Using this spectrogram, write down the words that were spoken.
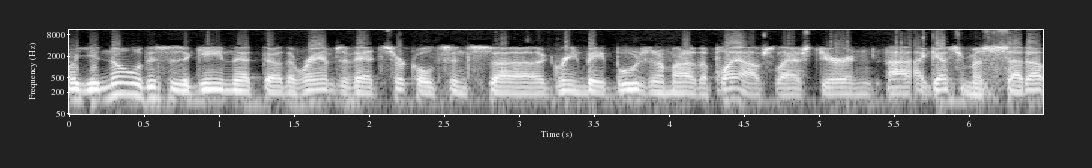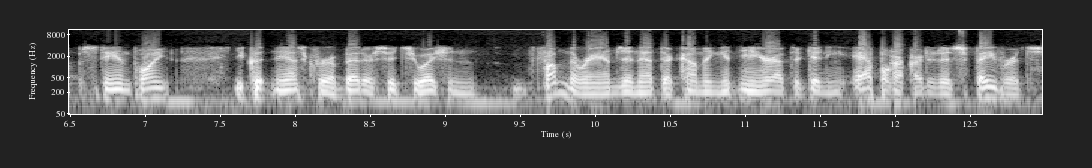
Well, you know, this is a game that uh, the Rams have had circled since uh, Green Bay booted them out of the playoffs last year. And uh, I guess from a setup standpoint, you couldn't ask for a better situation from the Rams in that they're coming in here after getting apple carted as favorites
